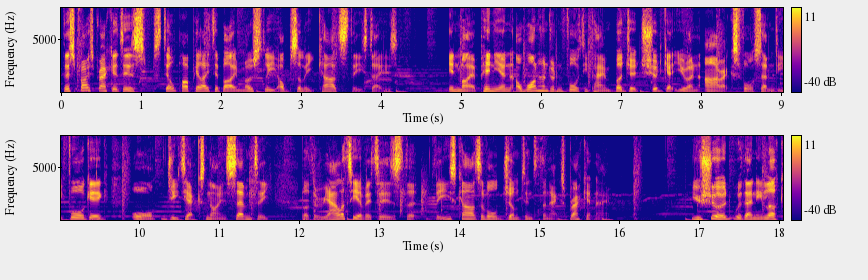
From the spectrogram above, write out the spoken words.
This price bracket is still populated by mostly obsolete cards these days, in my opinion, a £140 budget should get you an RX 470 4GB or GTX 970, but the reality of it is that these cards have all jumped into the next bracket now. You should, with any luck,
